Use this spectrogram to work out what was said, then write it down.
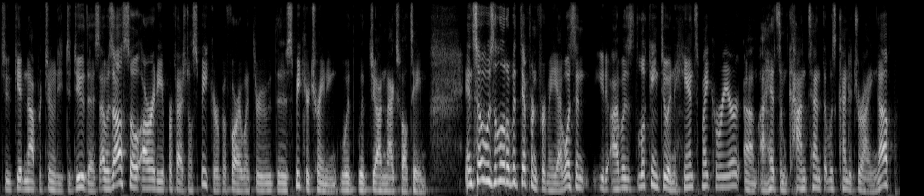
to get an opportunity to do this. I was also already a professional speaker before I went through the speaker training with with John Maxwell team, and so it was a little bit different for me. I wasn't, you know, I was looking to enhance my career. Um, I had some content that was kind of drying up,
